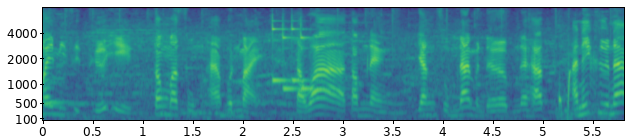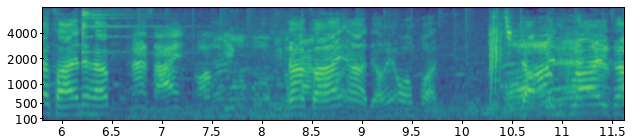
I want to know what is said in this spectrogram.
ไม่มีสิทธิ์ถืออีก ต้องมาสุ่มหาคนใหม่ แต่ว่าตำแหน่งยังสุ่มได้เหมือนเดิมนะครับ อันนี้คือหน้าซ้ายนะครับ หน้าซ้ายออมคลิกหน้าซ้ายอะเดี๋ยวให้ออมก่อน จะเป็นใครใคร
